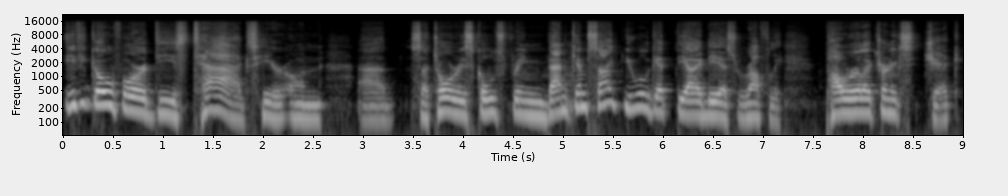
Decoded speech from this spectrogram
if you go for these tags here on uh, Satori's Cold Spring Bandcamp site, you will get the ideas roughly. Power electronics, check.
